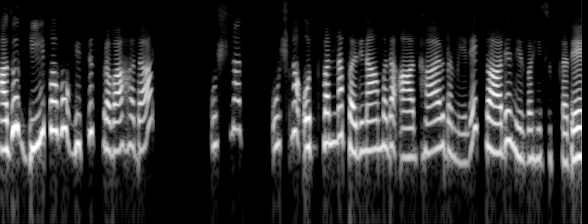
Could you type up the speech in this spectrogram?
ಅದು ದೀಪವು ವಿದ್ಯುತ್ ಪ್ರವಾಹದ ಉಷ್ಣ ಉಷ್ಣ ಉತ್ಪನ್ನ ಪರಿಣಾಮದ ಆಧಾರದ ಮೇಲೆ ಕಾರ್ಯನಿರ್ವಹಿಸುತ್ತದೆ.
